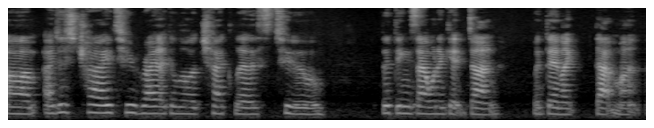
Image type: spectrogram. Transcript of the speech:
Um, I just try to write like a little checklist to the things I want to get done within like that month,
